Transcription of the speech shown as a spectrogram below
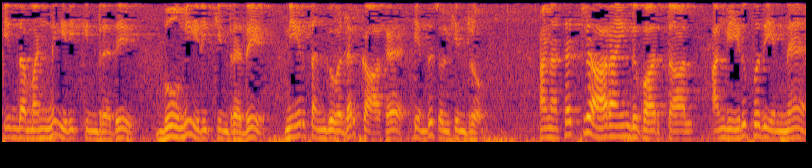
இந்த மண்ணு இருக்கின்றது. பூமி இருக்கின்றது. நீர் தங்குவதற்காக என்று சொல்கின்றோம். ஆனா சற்று ஆராய்ந்து பார்த்தால் அங்கு இருப்பது என்ன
